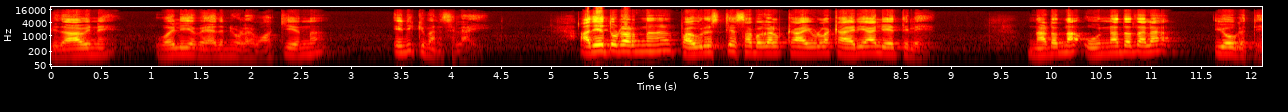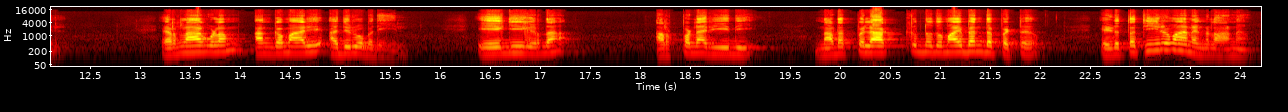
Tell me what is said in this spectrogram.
പിതാവിനെ വലിയ വേദനയുള്ള വേദനയുളവാക്കിയെന്ന് എനിക്ക് മനസ്സിലായി. അതേ തുടർന്ന് പൗരസ്ത്യ സഭകൾക്കായുള്ള കാര്യാലയത്തിലെ നടന്ന ഉന്നതതല യോഗത്തിൽ എറണാകുളം അങ്കമാലി അതിരൂപതയിൽ ഏകീകൃത അർപ്പണ രീതി നടപ്പിലാക്കുന്നതുമായി ബന്ധപ്പെട്ട് എടുത്ത തീരുമാനങ്ങളാണ്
